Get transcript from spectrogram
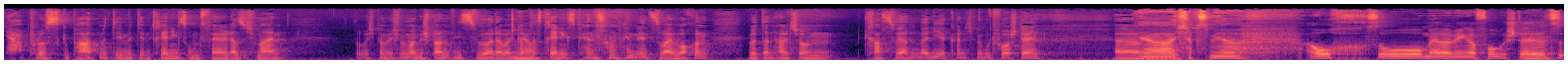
ja, plus gepaart mit dem, mit dem Trainingsumfeld. Also ich meine, so, ich, bin, ich bin mal gespannt, wie es wird, aber ich glaube, ja. das Trainingspensum in den zwei Wochen wird dann halt schon krass werden bei dir, könnte ich mir gut vorstellen. Ähm, ja, ich habe es mir auch so mehr oder weniger vorgestellt. Mhm.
